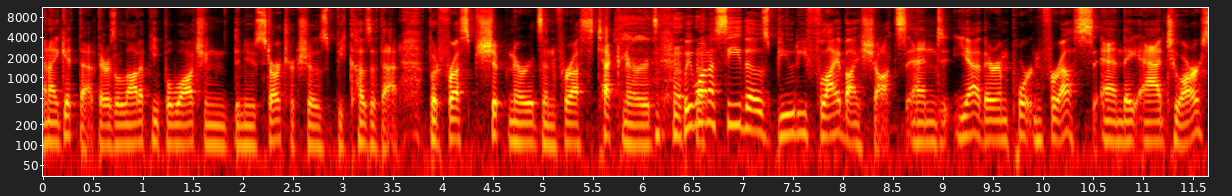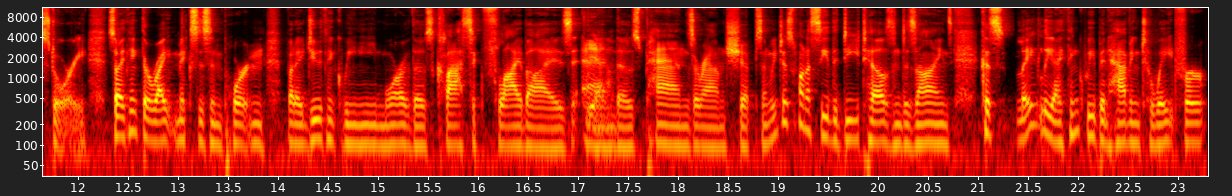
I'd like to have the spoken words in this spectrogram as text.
And I get that. There's a lot of people watching the new Star Trek shows because of that. But for us ship nerds and for us tech nerds, we want to see those beauty flyby shots. And yeah, they're important for us and they add to our story. So I think the right mix is important, but I do think we need more of those classic flybys and Yeah. those pans around ships. And we just want to see the details and designs because lately I think we've been having to wait for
